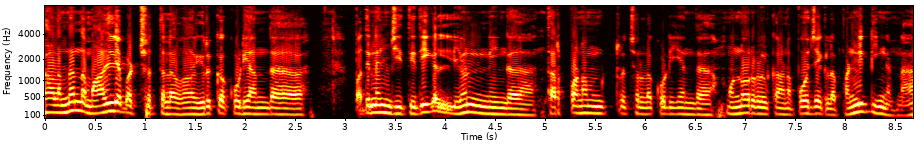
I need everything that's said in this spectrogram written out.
காலம் தான் இந்த மால்யபட்சத்தில் இருக்கக்கூடிய அந்த பதினஞ்சு திதிகள்லையும் நீங்கள் தர்ப்பணம்ன்று சொல்லக்கூடிய இந்த முன்னோர்களுக்கான பூஜைகளை பண்ணிட்டீங்கன்னா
